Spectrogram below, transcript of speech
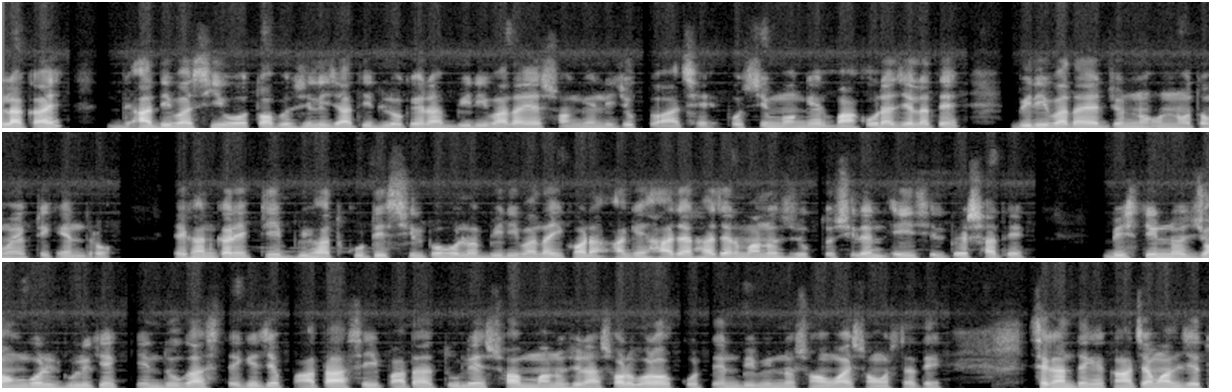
এলাকায় আদিবাসী ও তপশিলি জাতির লোকেরা বিড়ি বাঁধাইয়ের সঙ্গে নিযুক্ত আছে। পশ্চিমবঙ্গের বাঁকুড়া জেলাতে বিড়ি বাঁধাইয়ের জন্য অন্যতম একটি কেন্দ্র। এখানকার একটি বৃহৎ কুটির শিল্প হলো বিড়ি বাঁধাই করা। আগে হাজার হাজার মানুষ যুক্ত ছিলেন এই শিল্পের সাথে। বিস্তীর্ণ জঙ্গলগুলিকে কেন্দু গাছ থেকে যে পাতা, সেই পাতা তুলে সব মানুষেরা সরবরাহ করতেন বিভিন্ন সমবায় সংস্থাতে। সেখান থেকে কাঁচামাল যেত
